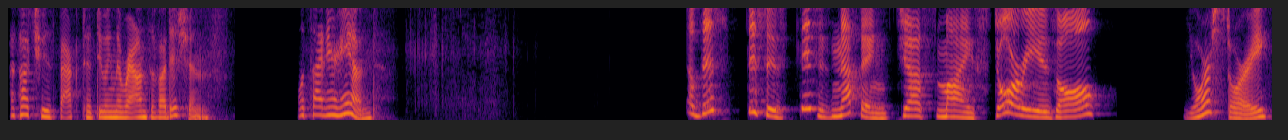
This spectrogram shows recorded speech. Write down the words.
I thought she was back to doing the rounds of auditions. What's that in your hand? Oh, this this is this is nothing. Just my story is all. Your story?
